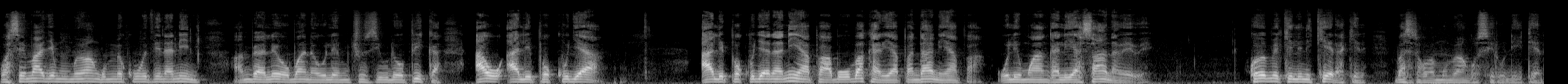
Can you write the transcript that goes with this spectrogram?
Wasemaje mume wangu mmekuudhi na nini? Ambia leo bwana ule mchuzi uliopika. Au alipokuja alipokuja nani hapa? Abubakari hapa ndani hapa. Ulimwangalia sana wewe kwa hiyo kilinikera kile basi takwambia mume wangu sirudii tena.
